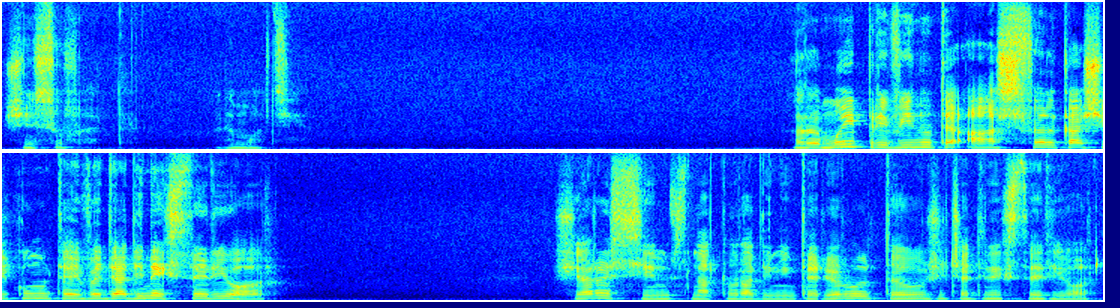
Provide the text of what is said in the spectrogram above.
și în suflet în emoție. Rămâi privindu-te astfel ca și cum te-ai vedea din exterior și iară simți natura din interiorul tău și cea din exterior.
